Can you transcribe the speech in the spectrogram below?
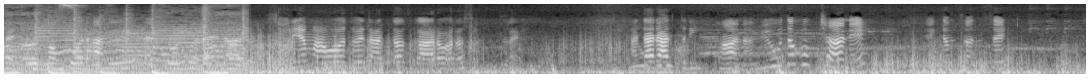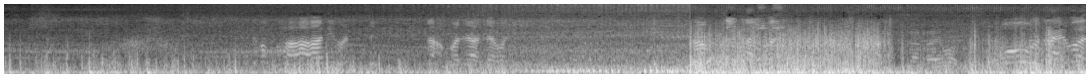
पेट्रोल पंपवर आहे. पेट्रोल भरायला. सूर्य मावळतोय आताच गार वारा सुटलाय. आता रात्री. हा ना व्ह्यू तर खूप छान आहे एकदम सनसेट भारी वाटते गावाला आल्यावर आमचा ड्रायव्हर हो ड्रायव्हर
